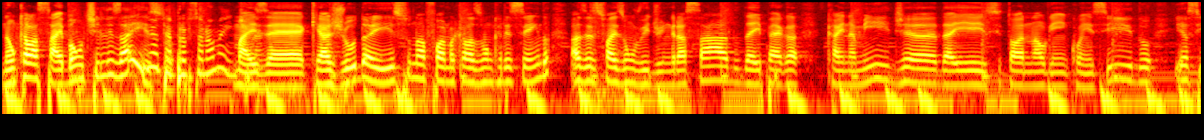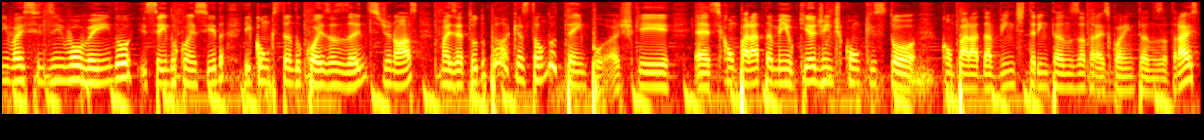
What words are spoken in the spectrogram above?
Não que elas saibam utilizar E isso. até profissionalmente. Mas né? é que ajuda isso na forma que elas vão crescendo. Às vezes faz um vídeo engraçado, daí pega, cai na mídia, daí se torna alguém conhecido e assim vai se desenvolvendo e sendo conhecida e conquistando coisas antes de nós, mas é tudo pela questão do tempo. Acho que é, se comparar também o que a gente conquistou comparado a 20, 30 anos atrás, 40 anos atrás,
